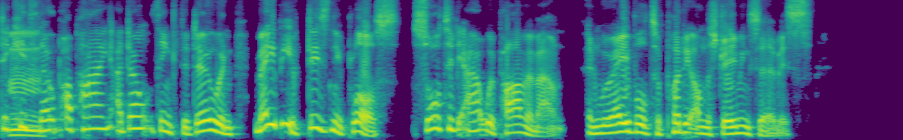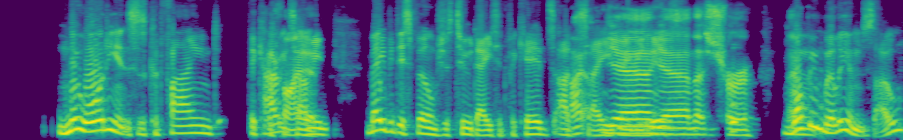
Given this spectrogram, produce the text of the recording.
do kids Mm. know Popeye? I don't think they do. And maybe if Disney Plus sorted it out with Paramount and were able to put it on the streaming service, new audiences could find the character. I mean, maybe this film's just too dated for kids. I'd I- say. yeah, maybe it is. yeah, that's true. Robin And- Williams, though,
